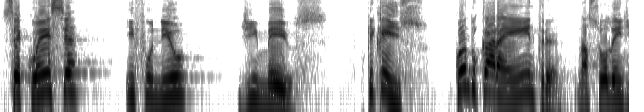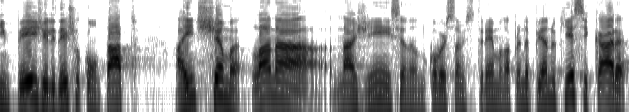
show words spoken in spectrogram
sequência e funil de e-mails. O que, que é isso? Quando o cara entra na sua landing page, ele deixa o contato, a gente chama lá na, na agência, no Conversão Extrema, no Aprenda Piano, que esse cara,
